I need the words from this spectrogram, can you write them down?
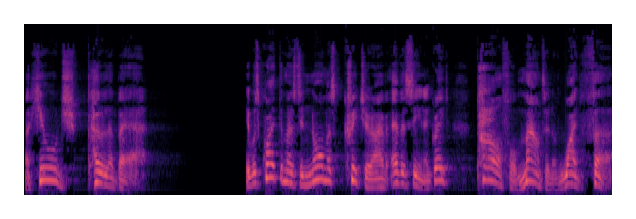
a huge polar bear. It was quite the most enormous creature I have ever seen, a great, powerful mountain of white fur,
